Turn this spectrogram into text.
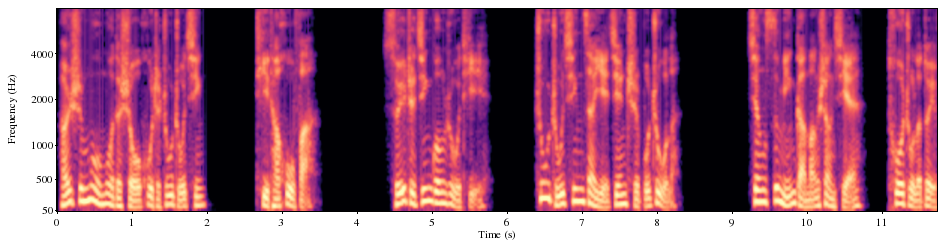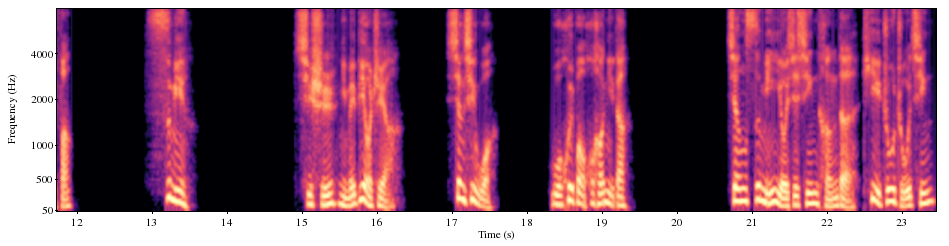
而是默默的守护着朱竹清，替他护法。随着金光入体，朱竹清再也坚持不住了，江思明赶忙上前拖住了对方。思明，其实你没必要这样，相信我，我会保护好你的。江思明有些心疼的替朱竹清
